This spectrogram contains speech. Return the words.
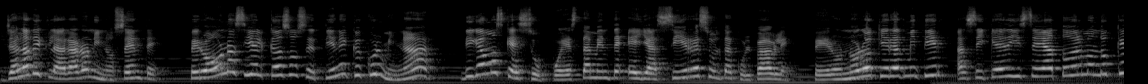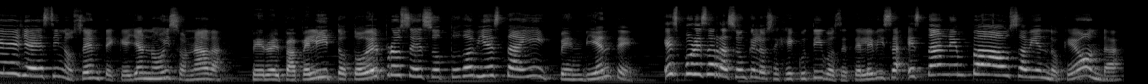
ya la declararon inocente, pero aún así el caso se tiene que culminar. Digamos que supuestamente ella sí resulta culpable, pero no lo quiere admitir, así que dice a todo el mundo que ella es inocente, que ella no hizo nada. Pero el papelito, todo el proceso todavía está ahí, pendiente. Es por esa razón que los ejecutivos de Televisa están en pausa viendo qué onda.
